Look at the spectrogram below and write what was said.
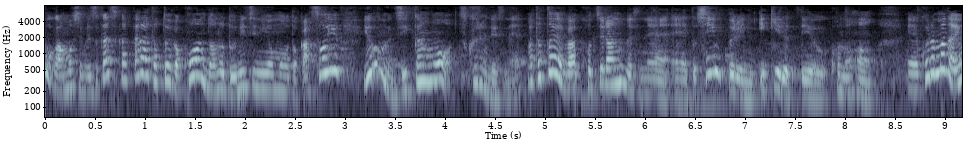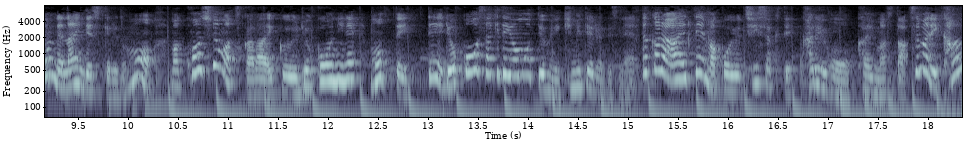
後がもし難しかったら例えば今度の土日に読もうとかそういう読む時間を作るんですね、まあ、例えばこちらのですね、えーと、シンプルに生きるっていうこの本、えー、これまだ読んでないんですけれども、まあ、今週末から行く旅行にね持って行って旅行先で読もうっていう風に決めてるんですね。だからあえてまあこういう小さくて軽い本を買いました。つまり買う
